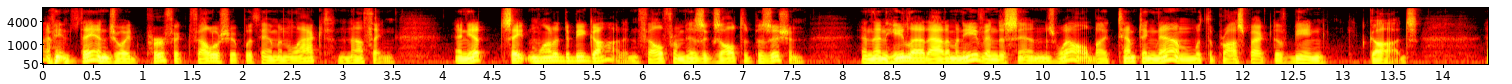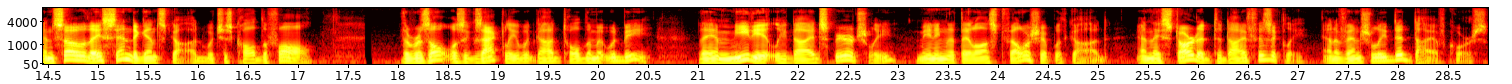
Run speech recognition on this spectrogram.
I mean, they enjoyed perfect fellowship with him and lacked nothing. And yet Satan wanted to be God and fell from his exalted position. And then he led Adam and Eve into sin as well by tempting them with the prospect of being gods. And so they sinned against God, which is called the fall. The result was exactly what God told them it would be. They immediately died spiritually, meaning that they lost fellowship with God, and they started to die physically, and eventually did die, of course.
